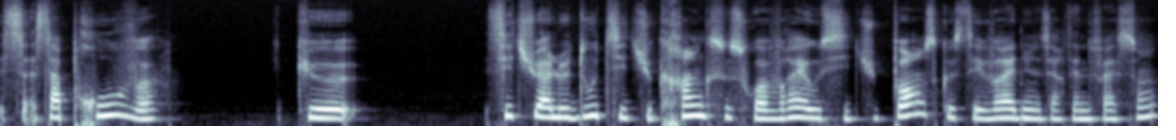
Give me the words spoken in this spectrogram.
ça prouve que si tu as le doute, si tu crains que ce soit vrai ou si tu penses que c'est vrai d'une certaine façon,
